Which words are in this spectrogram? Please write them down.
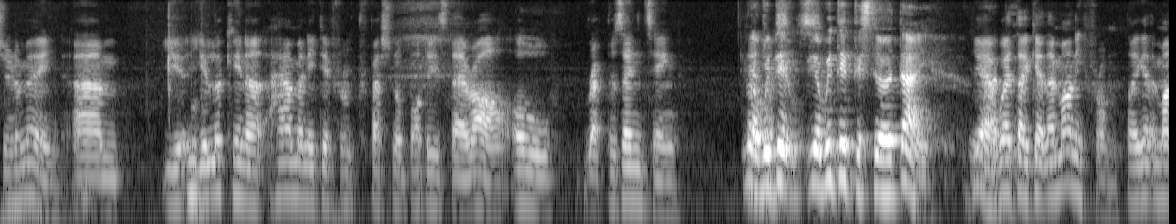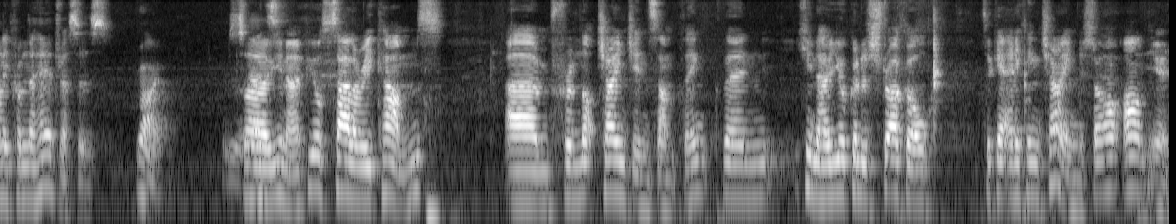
Do you know what I mean? Um, you, you're looking at how many different professional bodies there are, all representing. Yeah, we did. Yeah, we did this the other day. Yeah, right? where'd they get their money from? They get their money from the hairdressers. right. So That's- you know, if your salary comes um, from not changing something, then you know you're going to struggle to get anything changed, so aren't you?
